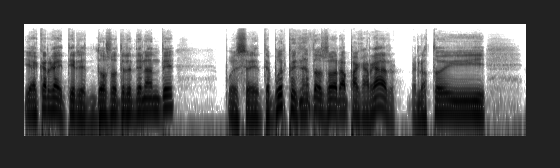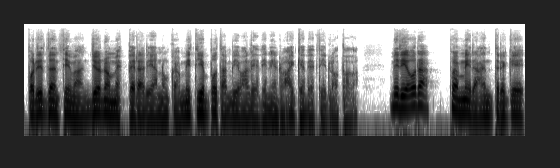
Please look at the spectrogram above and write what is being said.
ya carga y tienes dos o tres delante, pues eh, te puedes pegar dos horas para cargar. Me lo estoy poniendo encima. Yo no me esperaría nunca. Mi tiempo también vale dinero, hay que decirlo todo. Media hora, pues mira, entre que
